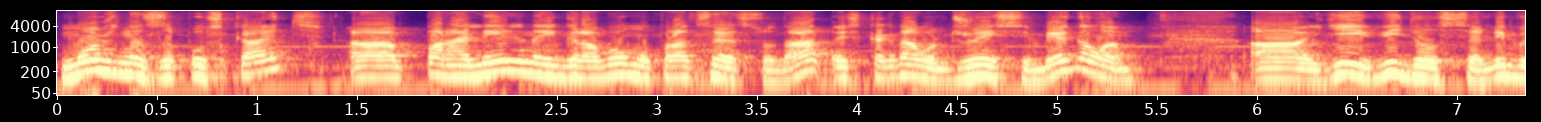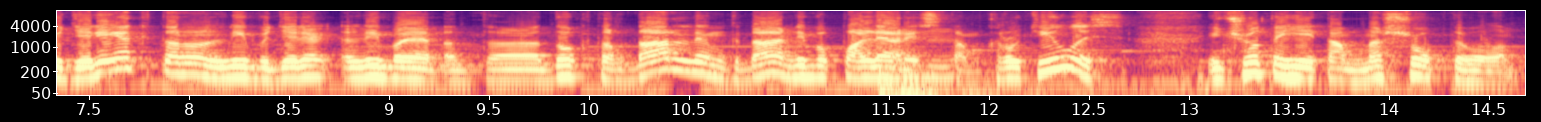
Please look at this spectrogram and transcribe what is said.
можно запускать а, параллельно игровому процессу, да, то есть когда вот Джесси бегала, а, ей виделся либо директор, либо, дирек, либо этот а, доктор Дарлинг, да, либо Полярис mm-hmm. там крутилась и что-то ей там нашептывало.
